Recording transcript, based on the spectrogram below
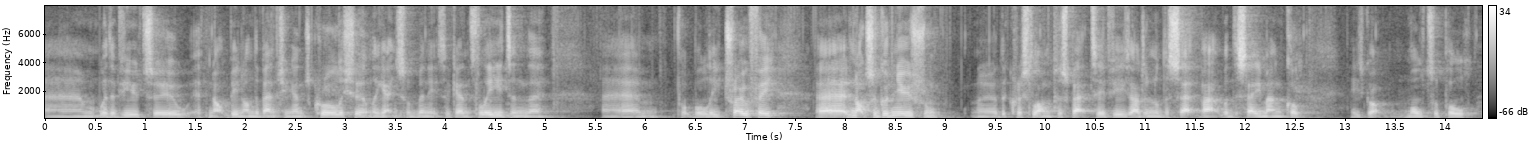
um, with a view to, if not being on the bench against Crawley, certainly getting some minutes against Leeds in the um, Football League Trophy. Uh, not so good news from uh, the Chris Long perspective. He's had another setback with the same ankle. He's got multiple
